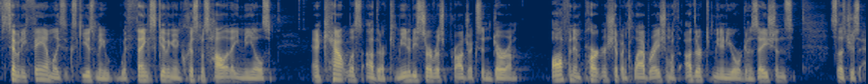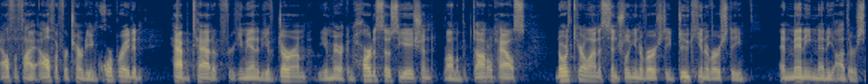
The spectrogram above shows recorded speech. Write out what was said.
70 families, excuse me, with Thanksgiving and Christmas holiday meals, and countless other community service projects in Durham, often in partnership and collaboration with other community organizations such as Alpha Phi Alpha Fraternity Incorporated, Habitat for Humanity of Durham, the American Heart Association, Ronald McDonald House, North Carolina Central University, Duke University, and many, many others.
